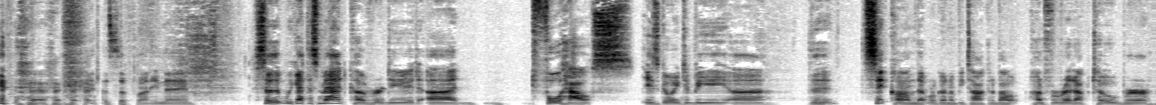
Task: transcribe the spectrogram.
That's a funny name. So we got this Mad cover, dude. Uh, Full House is going to be uh, the sitcom that we're going to be talking about. Hunt for Red October.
